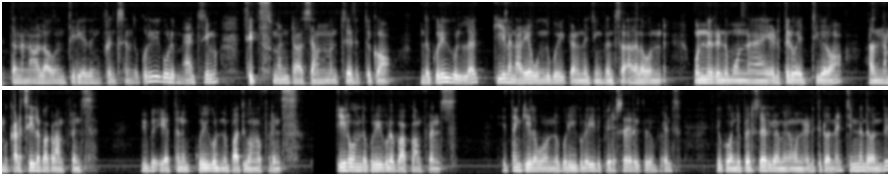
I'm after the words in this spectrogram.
எத்தனை நாள் ஆகும்னு தெரியாதுங்க ஃப்ரெண்ட்ஸ் இந்த குருவி கூடு maximum six month or seven months எடுத்துக்கும். இந்த குருவிக்குள்ளே கீழே நிறையா உந்து போய் கிடந்துச்சுங்க ஃப்ரெண்ட்ஸ் அதில் ஒன்று ஒன்று ரெண்டு மூணு எடுத்துட்டு வச்சுக்கிறோம். அது நம்ம கடைசியில் பார்க்கலாம் ஃப்ரெண்ட்ஸ் இது எத்தனை குருவி கூடுன்னு பார்த்துக்கோங்க ஃப்ரெண்ட்ஸ் கீழே வந்த குருவி கூட பார்க்கலாம் ஃப்ரெண்ட்ஸ் இதுதான் கீழே விழுந்த குருவி கூட இது பெருசாக இருக்குது ஃப்ரெண்ட்ஸ் இது கொஞ்சம் பெருசாக இருக்கிற மாதிரி ஒன்று எடுத்துகிட்டு வந்தேன். சின்னதை வந்து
